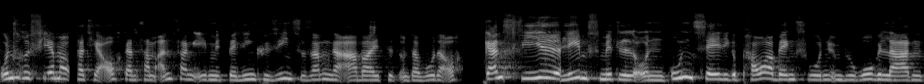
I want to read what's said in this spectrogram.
Unsere Firma hat ja auch ganz am Anfang eben mit Berlin Cuisine zusammengearbeitet und da wurde auch ganz viel Lebensmittel und unzählige Powerbanks wurden im Büro geladen.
